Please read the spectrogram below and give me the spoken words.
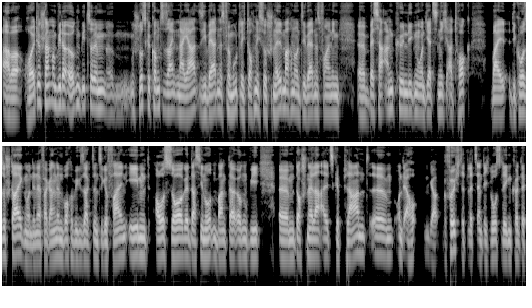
Aber heute scheint man wieder irgendwie zu dem ähm, Schluss gekommen zu sein, naja, sie werden es vermutlich doch nicht so schnell machen und sie werden es vor allen Dingen äh, besser ankündigen und jetzt nicht ad hoc weil die Kurse steigen. Und in der vergangenen Woche, wie gesagt, sind sie gefallen, eben aus Sorge, dass die Notenbank da irgendwie ähm, doch schneller als geplant ähm, und ja, befürchtet letztendlich loslegen könnte.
